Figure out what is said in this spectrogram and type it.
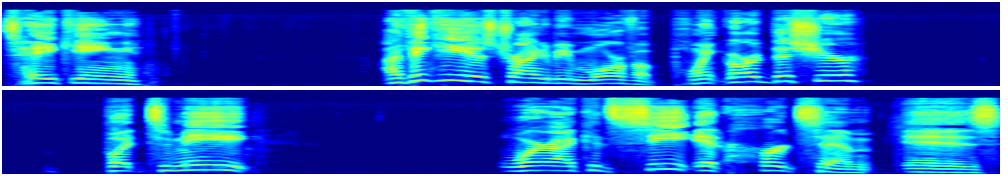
taking, I think he is trying to be more of a point guard this year. But to me, where I could see it hurts him is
